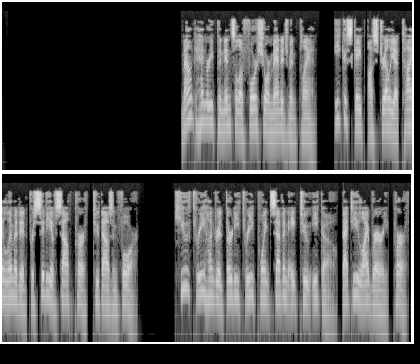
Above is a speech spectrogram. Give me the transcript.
Mount Henry Peninsula Foreshore Management Plan. Ecoscape Australia Thai Limited for City of South Perth, 2004. Q333.782 Eco, Battye Library, Perth.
